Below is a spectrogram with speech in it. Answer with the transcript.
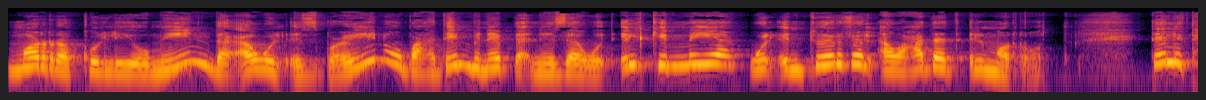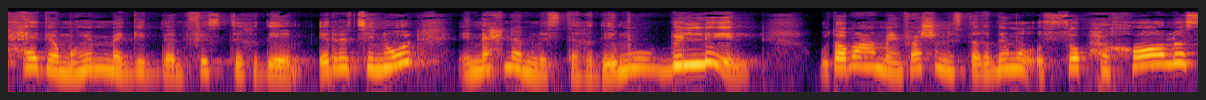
مرة كل يومين ده أول أسبوعين وبعدين بنبدأ نزود الكمية وال interval أو عدد المرات. تالت حاجة مهمة جدا في استخدام الريتينول إن إحنا بنستخدمه بالليل. وطبعا ما ينفعش نستخدمه الصبح خالص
